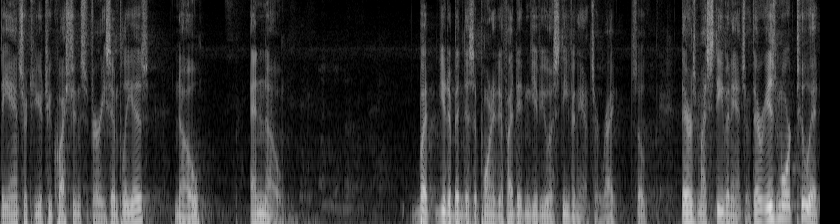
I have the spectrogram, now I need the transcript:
the answer to your two questions very simply is no and no. But you'd have been disappointed if I didn't give you a Stephen answer, right? So there's my Stephen answer. There is more to it,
